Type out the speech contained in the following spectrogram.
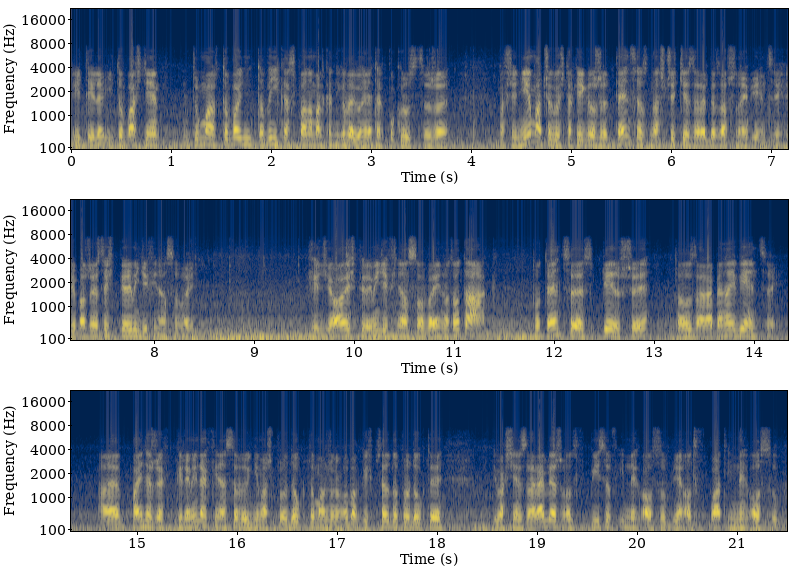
i tyle. I to właśnie, tu masz, to, to wynika z planu marketingowego, nie tak pokrótce, że właśnie nie ma czegoś takiego, że ten, co na szczycie, zarabia zawsze najwięcej, chyba, że jesteś w piramidzie finansowej. Jeśli działałeś w piramidzie finansowej, no to tak, to ten, co jest pierwszy, to zarabia najwięcej. Ale pamiętaj, że w piramidach finansowych nie masz produktu, masz albo jakieś pseudoprodukty i właśnie zarabiasz od wpisów innych osób, nie? Od wpłat innych osób.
